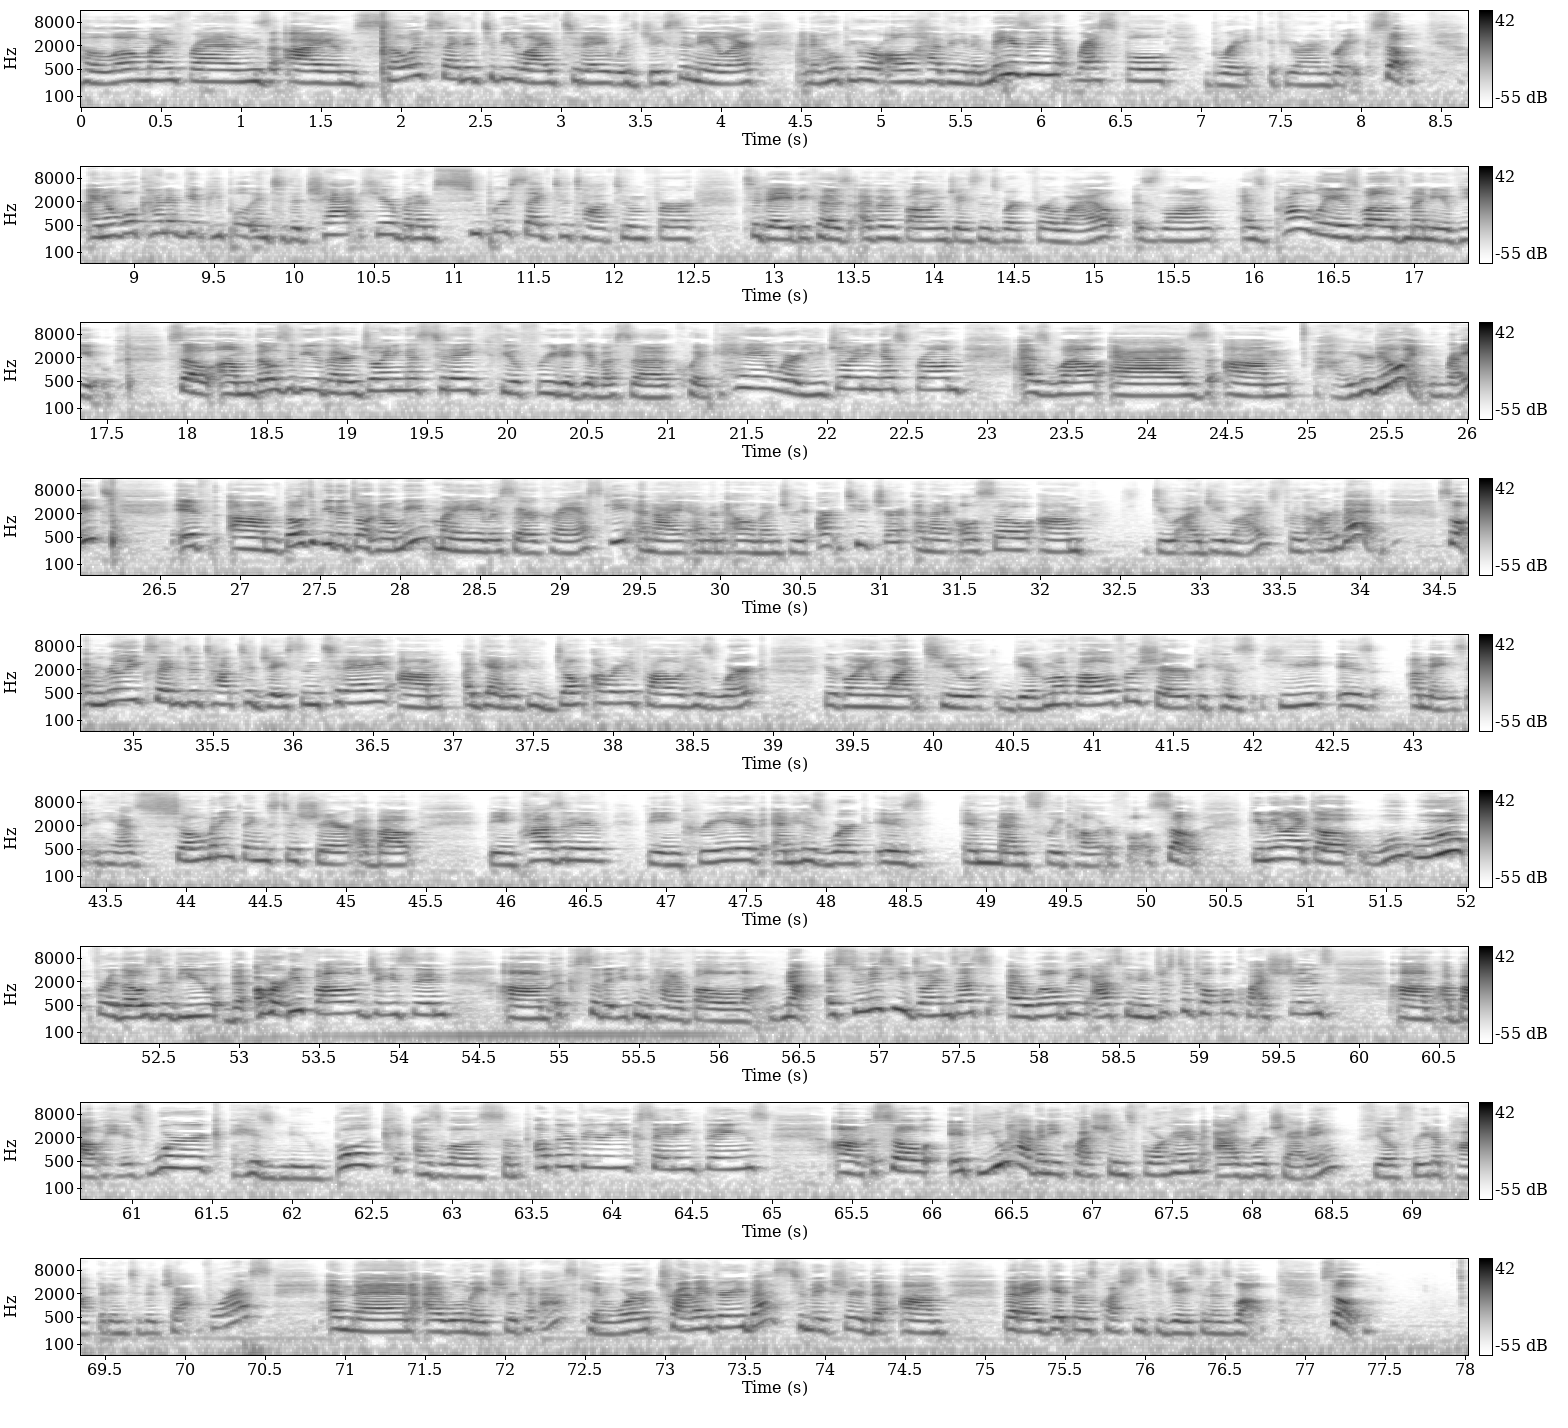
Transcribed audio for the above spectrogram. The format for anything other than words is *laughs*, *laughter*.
Hello, my friends. I am so excited to be live today with Jason Naylor, and I hope you are all having an amazing, restful break if you're on break. So, I know we'll kind of get people into the chat here, but I'm super psyched to talk to him for today because I've been following Jason's work for a while, as long as probably as well as many of you. So, um, those of you that are joining us today, feel free to give us a quick hey, where are you joining us from, as well as um, how you're doing, right? If um, those of you that don't know me, my name is Sarah Krajewski, and I am an elementary art teacher, and I also um, do IG Lives for the Art of Ed. So I'm really excited to talk to Jason today. Um, again, if you don't already follow his work, you're going to want to give him a follow for sure because he is amazing. He has so many things to share about being positive, being creative, and his work is immensely colorful. So give me like a whoop whoop for those of you that already follow Jason um, so that you can kind of follow along. Now, as soon as he joins us, I will be asking him just a couple questions um, about his work, his new book, as well as some other very exciting things. Um, so if you have any questions for him as we're chatting, feel free to pop it into the chat for us, and then I will make sure to ask him or try my very best to make sure that um, that I get those questions to Jason as well. So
